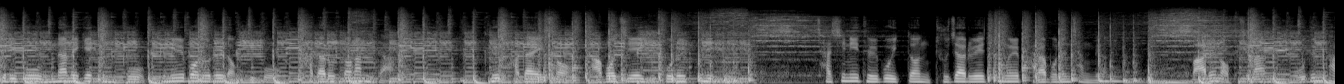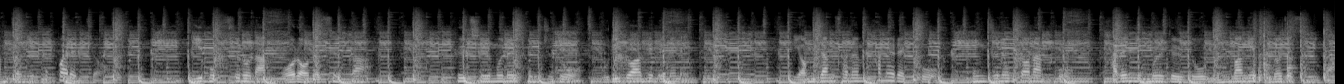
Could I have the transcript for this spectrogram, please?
그리고 은남에게 끊고 비밀번호를 넘기고 바다로 떠납니다. 그 바다에서 아버지의 유골을 뿌리고 자신이 들고 있던 두 자루의 총을 바라보는 장면. 말은 없지만 모든 감정이 폭발했죠. 이 복수로 난 뭘 얻었을까? 그 질문을 동주도 우리도 하게 되는 엔딩. 염장선은 파멸했고 공주는 떠났고 다른 인물들도 욕망에 무너졌습니다.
